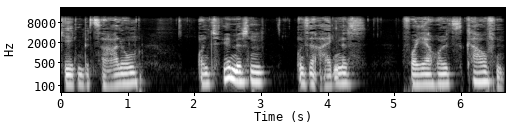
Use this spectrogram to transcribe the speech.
gegen Bezahlung und wir müssen unser eigenes Feuerholz kaufen.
